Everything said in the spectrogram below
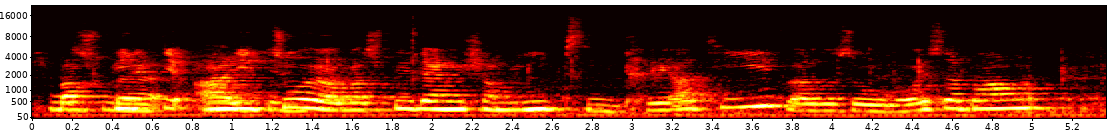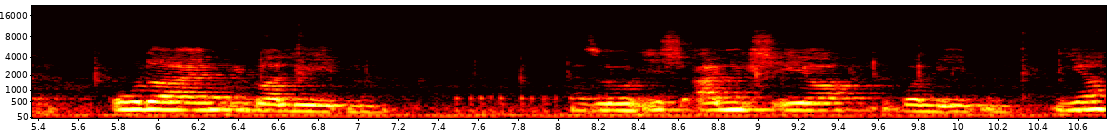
Ich Was spielt die, an die Zuhörer, was spielt eigentlich am liebsten? Kreativ, also so Häuser bauen oder im Überleben? Also ich eigentlich eher Überleben. Ihr?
